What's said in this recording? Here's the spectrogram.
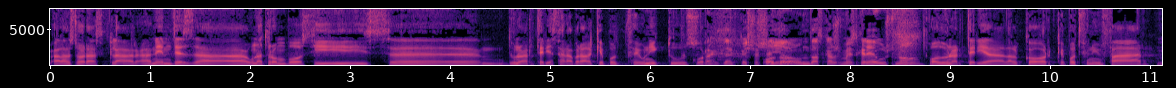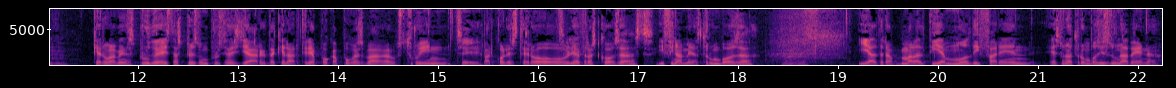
Aleshores, clar, anem des d'una trombosis eh, d'una artèria cerebral que pot fer un ictus, Correcte, que això seria un dels casos més greus, no? o d'una artèria del cor que pot fer un infart, que normalment es produeix després d'un procés llarg de que l'artèria a poc a poc es va obstruint Sí. per colesterol Sí. i altres coses, i finalment es trombosa. I altra malaltia molt diferent és una trombosis d'una vena,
